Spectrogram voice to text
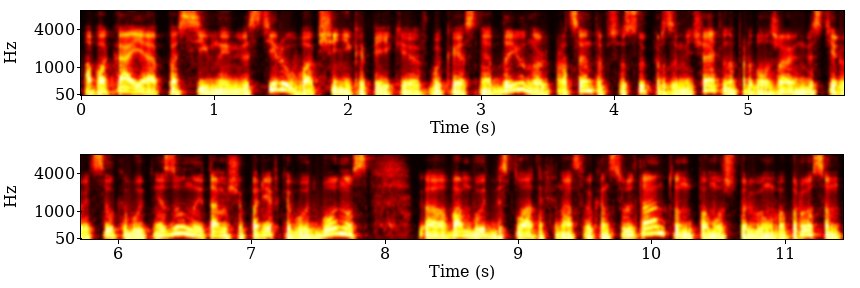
А пока я пассивно инвестирую, вообще ни копейки в БКС не отдаю, 0%, все супер, замечательно, продолжаю инвестировать. Ссылка будет внизу, ну и там еще по ревке будет бонус. А, вам будет бесплатный финансовый консультант, он поможет по любым вопросам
